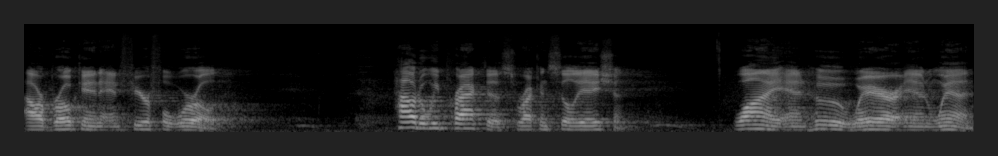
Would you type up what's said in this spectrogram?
our broken and fearful world? How do we practice reconciliation? Why and who, where and when?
